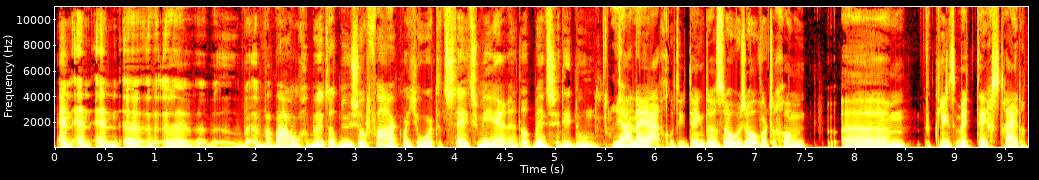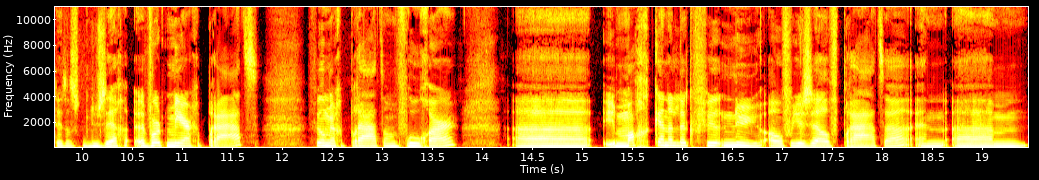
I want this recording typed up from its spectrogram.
En, en, en uh, uh, waarom gebeurt dat nu zo vaak? Want je hoort het steeds meer, hè, dat mensen dit doen. Ja, nou ja, goed, ik denk dat sowieso wordt er gewoon... Uh, het klinkt een beetje tegenstrijdig dit als ik nu zeg. Er wordt meer gepraat. Veel meer gepraat dan vroeger. Uh, je mag kennelijk veel, nu over jezelf praten. En... Um,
